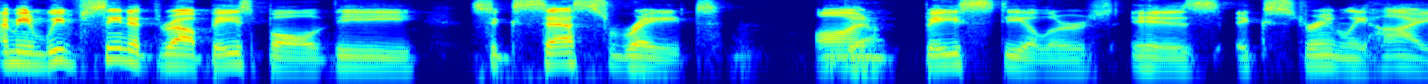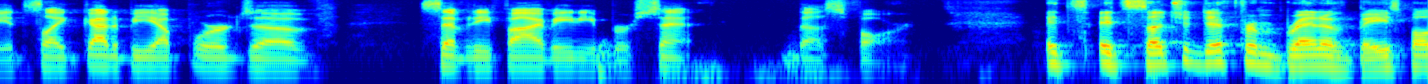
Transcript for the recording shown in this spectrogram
I mean, we've seen it throughout baseball. The success rate on Yeah. base stealers is extremely high. It's like got to be upwards of 75, 80% thus far. it's it's such a different brand of baseball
